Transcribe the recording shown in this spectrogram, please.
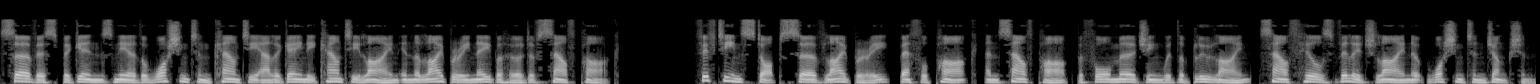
Service begins near the Washington County-Allegheny County line in the Library neighborhood of South Park. Fifteen stops serve Library, Bethel Park, and South Park before merging with the Blue Line, South Hills Village Line at Washington Junction.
